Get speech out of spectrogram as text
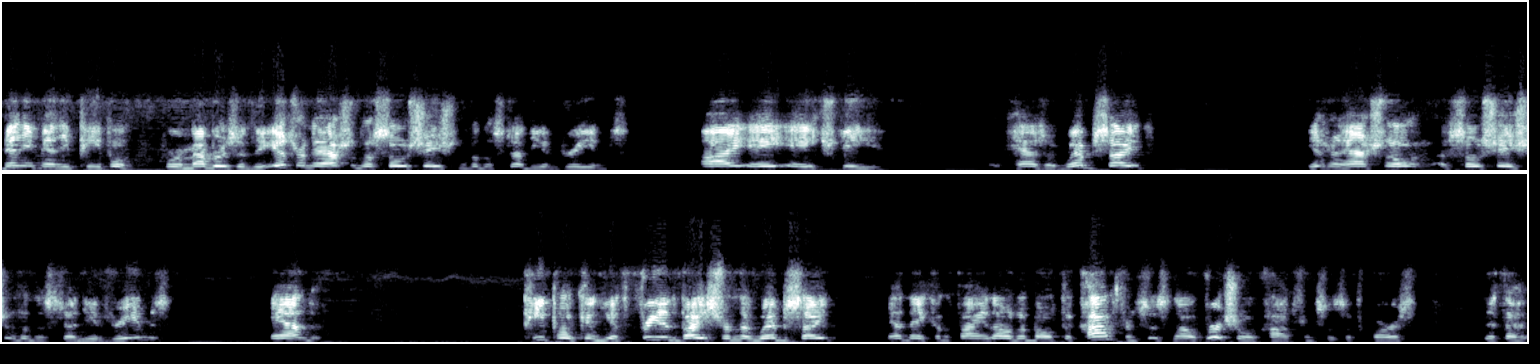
many, many people who are members of the International Association for the Study of Dreams, IASD. It has a website, International Association for the Study of Dreams, and people can get free advice from the website and they can find out about the conferences, now virtual conferences, of course, that the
